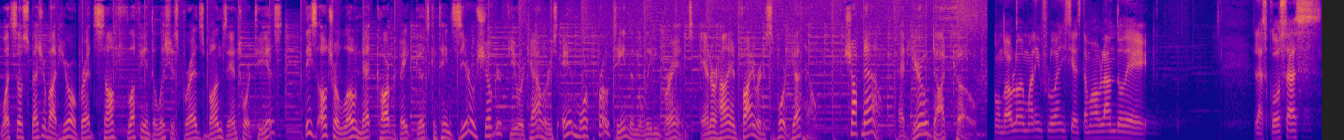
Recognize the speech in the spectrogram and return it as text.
What's so special about Hero Bread's soft, fluffy, and delicious breads, buns, and tortillas? These ultra low net carb baked goods contain zero sugar, fewer calories, and more protein than the leading brands, and are high in fiber to support gut health. Shop now at hero.co. Cuando hablo de mala influencia, estamos hablando de las cosas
